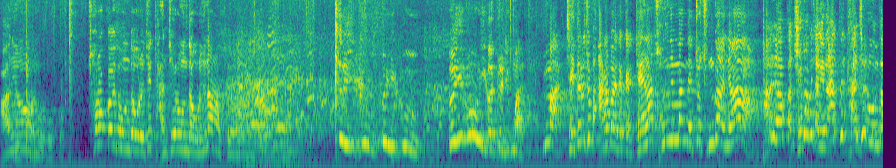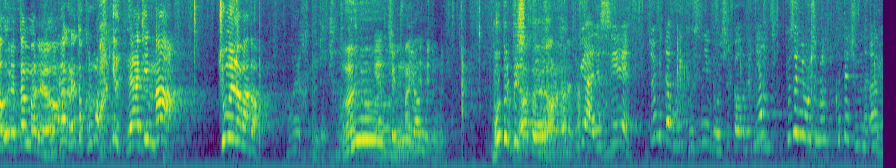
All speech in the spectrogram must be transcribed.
아니요. 철학과에서 온다고 그러지 단체로 온다고 그러진 않았어요. 으이구 으이구 으이구 이것들 정말 임마 제대로 좀 알아봐야 될까. 걔나 손님만 내쫓은 거 아니야? 아니 아까 주방장이 나한테 단체로 온다고 그랬단 말이에요 내가 그래도 그런 거 확인을 해야지 임마. 주문이나 받아. 정말 뭐들 드실 거예요? 우리 아저씨 좀 이따 우리 교수님도 오실 거거든요. 교수님 오시면 그때 주문할게요.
